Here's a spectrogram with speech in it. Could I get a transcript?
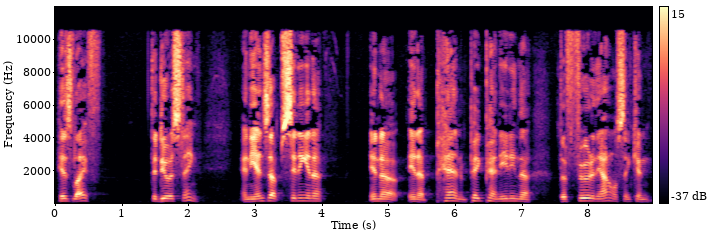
his life, to do his thing. And he ends up sitting in a, in a, in a pen, pig pen, eating the, the food of the animals thinking,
